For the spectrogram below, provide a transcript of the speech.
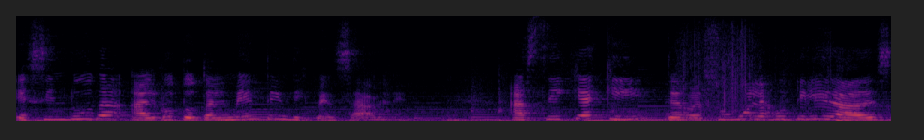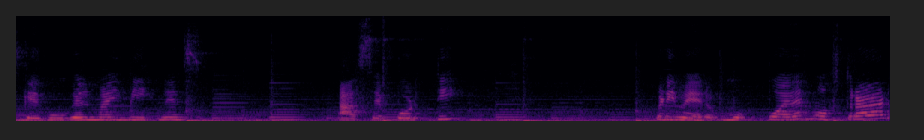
es sin duda algo totalmente indispensable. Así que aquí te resumo las utilidades que Google My Business hace por ti. Primero, puedes mostrar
